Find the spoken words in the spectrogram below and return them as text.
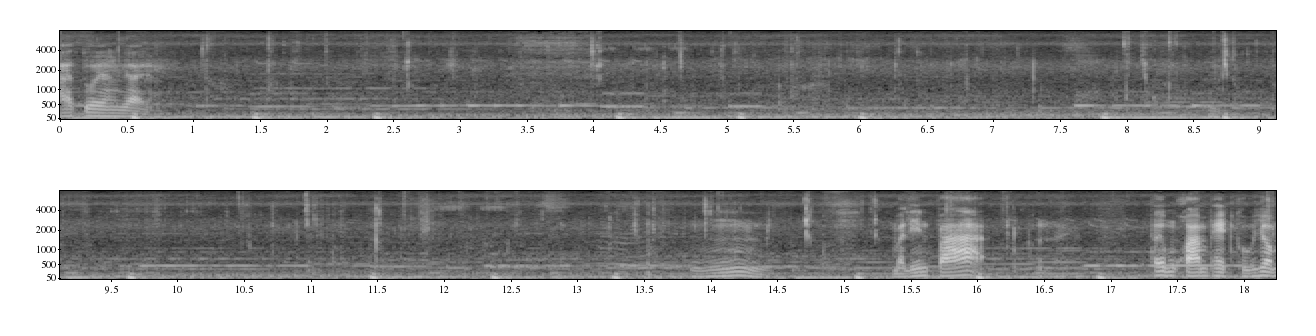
าตัวอย่างใหญ่อืมมาลิ้นฟ้า เพิ่มความเผ็ดคุณผู้ชม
